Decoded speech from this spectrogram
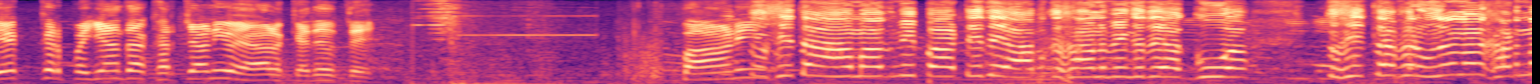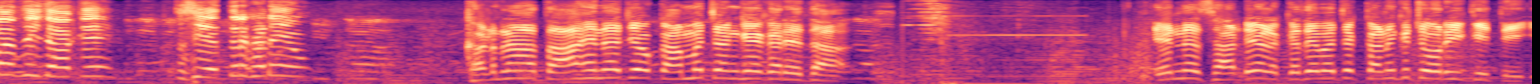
1 ਰੁਪਈਆ ਦਾ ਖਰਚਾ ਨਹੀਂ ਹੋਇਆ ਹਲਕੇ ਦੇ ਉੱਤੇ। ਪਾਣੀ ਤੁਸੀਂ ਤਾਂ ਆਮ ਆਦਮੀ ਪਾਰਟੀ ਦੇ ਆਪ ਕਿਸਾਨ ਵਿੰਗ ਦੇ ਆਗੂ ਆ। ਤੁਸੀਂ ਤਾਂ ਫਿਰ ਉਹਦੇ ਨਾਲ ਖੜਨਾ ਸੀ ਜਾ ਕੇ। ਤੁਸੀਂ ਇੱਧਰ ਖੜੇ ਹੋ। ਖੜਨਾ ਤਾਂ ਇਹਨੇ ਜੋ ਕੰਮ ਚੰਗੇ ਕਰੇ ਤਾਂ। ਇਹਨੇ ਸਾਡੇ ਹਲਕੇ ਦੇ ਵਿੱਚ ਕਣਕ ਚੋਰੀ ਕੀਤੀ।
